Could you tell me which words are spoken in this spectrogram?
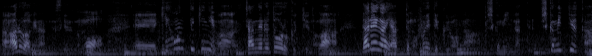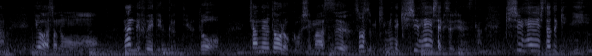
あるわけなんですけれども、えー、基本的には、チャンネル登録っていうのは、誰がやっても増えていくような仕組みになってる。仕組みっていうか、要はその、なんで増えていくかっていうと、チャンネル登録をします。そうするとみんな機種変したりするじゃないですか。機種変した時に、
